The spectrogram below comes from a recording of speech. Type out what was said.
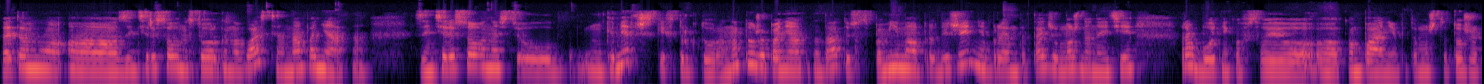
Поэтому э, заинтересованность органов власти, она понятна. Заинтересованность у коммерческих структур, она тоже понятна, да, то есть помимо продвижения бренда, также можно найти работников в свою э, компанию, потому что тоже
